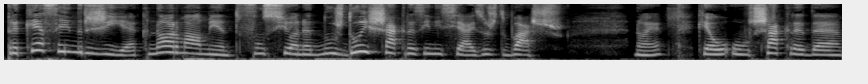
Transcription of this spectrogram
Para que essa energia que normalmente funciona nos dois chakras iniciais, os de baixo, não é? Que é o, o chakra da,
